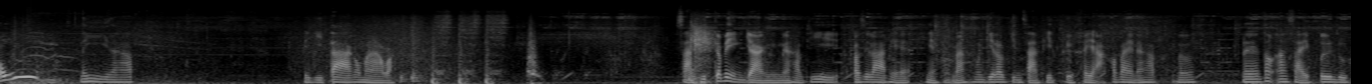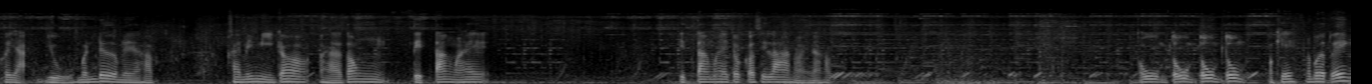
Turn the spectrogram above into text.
ตู้มนี่นะครับเบจิต้าก็มาว่ะ สารพิษก็เป็นอีกอย่างหนึ่งนะครับ ที่กอซิลาแพ้เนี่ยเห็นไหมเมื่อกี้เรากินสารพิษหรือขยะเข้าไปนะครับแล้วเรายังต้องอาศัยปืนดูดขยะอยู่เหมือนเดิมเลยนะครับ ใครไม่มีก็อาจจะต้องติดตั้งมาให้ ติดตั้งมาให้เจ้ากอซิล่าหน่อยนะครับตูมตูมตูมตูมโอเคระเบิดตัวเอง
